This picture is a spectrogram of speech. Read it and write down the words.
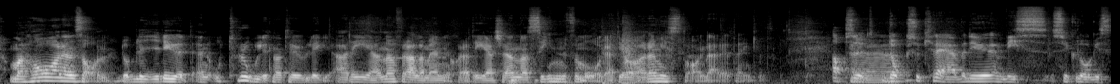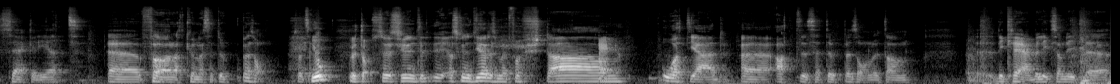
Om man har en sån, då blir det ju ett, en otroligt naturlig arena för alla människor att erkänna sin förmåga att göra misstag där helt enkelt. Absolut. Eh. Dock så kräver det ju en viss psykologisk säkerhet för att kunna sätta upp en sån. Så. Jo, förstås. Så jag skulle, inte, jag skulle inte göra det som en första Nej. åtgärd eh, att sätta upp en sån utan eh, det kräver liksom lite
